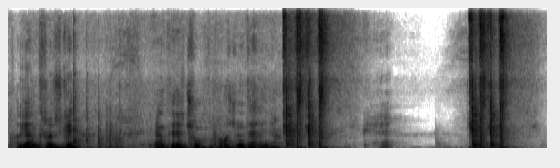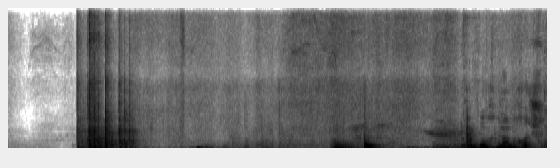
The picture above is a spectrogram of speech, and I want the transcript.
각이 안 틀어지게 그냥 대충 바꿔주면 돼 그냥 이렇게 이거 하나 바꿔주고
